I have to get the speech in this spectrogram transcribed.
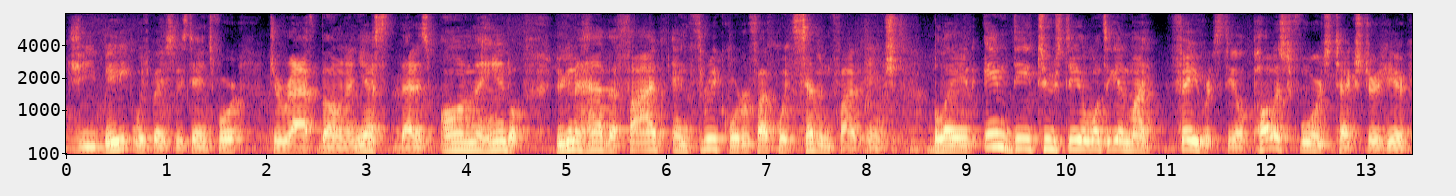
GB, which basically stands for giraffe bone. And yes, that is on the handle. You're gonna have a five and three quarter, 5.75 inch blade in D2 steel. Once again, my favorite steel, polished forged texture here.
